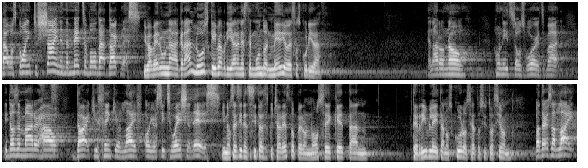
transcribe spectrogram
that was going to shine in the midst of all that darkness. Iba a haber una gran luz que iba a brillar en este mundo en medio de esa oscuridad. And I don't know who needs those words, but it doesn't matter how dark you think your life or your situation is. Y no sé si necesitas escuchar esto, pero no sé qué tan terrible y tan oscuro sea tu situación. But there's a light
